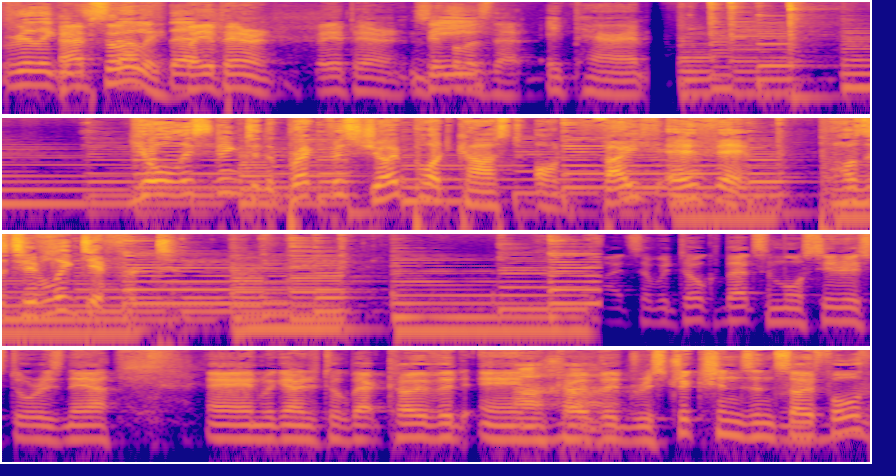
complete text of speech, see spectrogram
really good Absolutely. stuff there. Be a parent. Be a parent. Simple Be as that. A parent. You're listening to the Breakfast Show podcast on Faith FM. Positively different. So we talk about some more serious stories now, and we're going to talk about COVID and Uh-huh. COVID restrictions and Mm-hmm. so forth.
